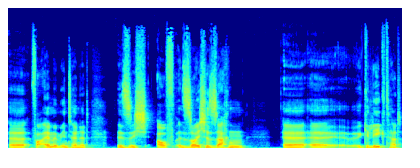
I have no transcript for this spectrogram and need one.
äh, vor allem im Internet, sich auf solche Sachen äh, äh, gelegt hat.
